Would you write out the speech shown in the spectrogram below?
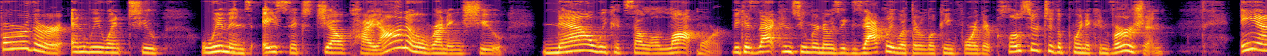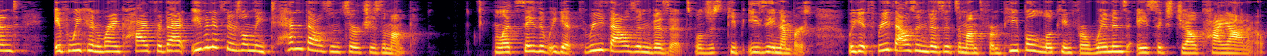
further and we went to women's Asics Gel Kayano running shoe, now we could sell a lot more because that consumer knows exactly what they're looking for. They're closer to the point of conversion. And if we can rank high for that, even if there's only 10,000 searches a month, let's say that we get 3,000 visits. We'll just keep easy numbers. We get 3,000 visits a month from people looking for women's Asics Gel Kayano.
